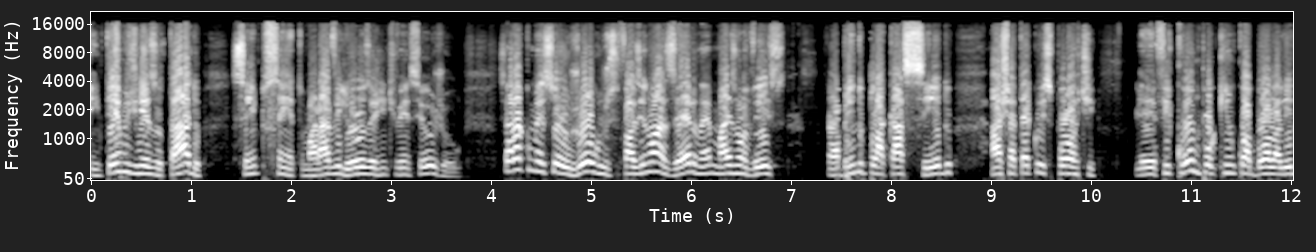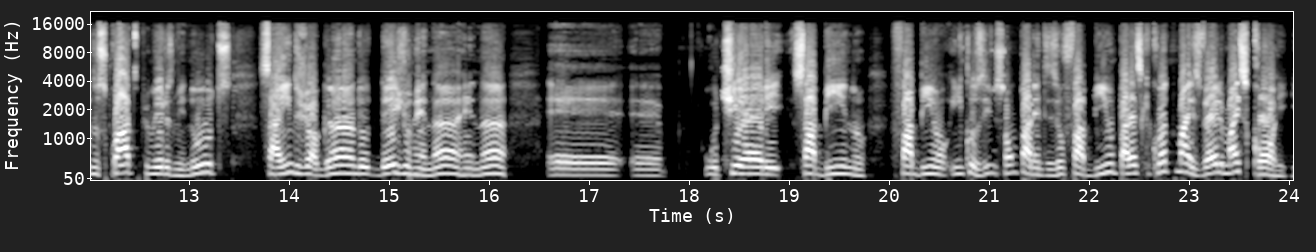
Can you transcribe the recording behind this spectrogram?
Em termos de resultado, 100%, maravilhoso, a gente venceu o jogo. O Ceará começou o jogo fazendo 1 a 0 né? Mais uma vez, abrindo o placar cedo. Acho até que o esporte é, ficou um pouquinho com a bola ali nos quatro primeiros minutos, saindo jogando, desde o Renan, Renan, é, é, o Thierry, Sabino, Fabinho, inclusive só um parêntese, o Fabinho parece que quanto mais velho, mais corre.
